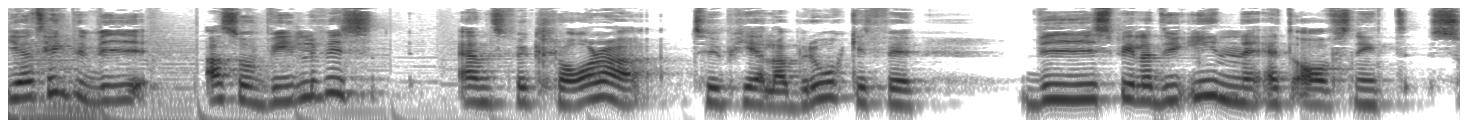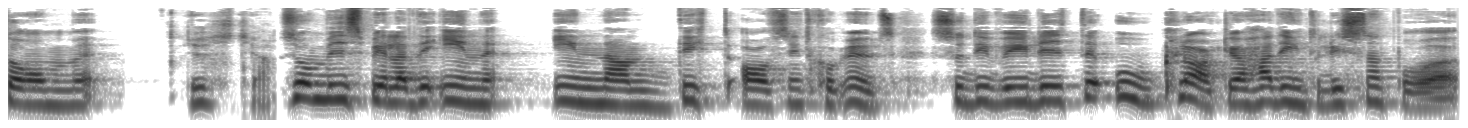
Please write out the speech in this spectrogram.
Jag tänkte vi, alltså vill vi ens förklara typ hela bråket? För vi spelade ju in ett avsnitt som, Just ja. som vi spelade in innan ditt avsnitt kom ut. Så det var ju lite oklart. Jag hade inte lyssnat på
